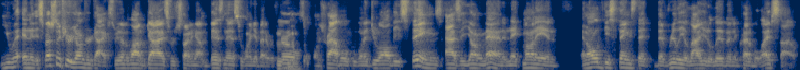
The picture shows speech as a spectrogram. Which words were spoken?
you and especially if you're a younger guy, because we have a lot of guys who are starting out in business who want to get better with mm-hmm. girls, who want to travel, who want to do all these things as a young man and make money and and all of these things that that really allow you to live an incredible lifestyle.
